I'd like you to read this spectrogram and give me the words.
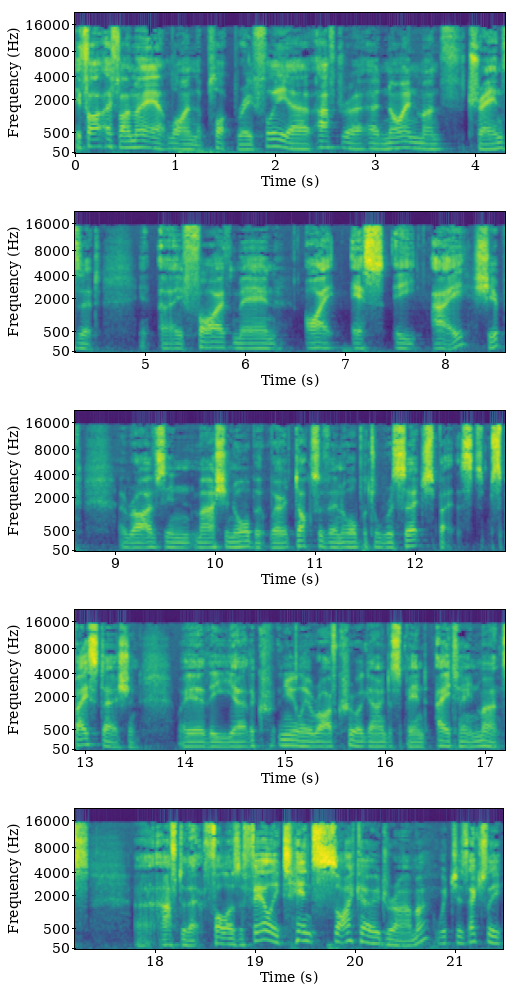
If I, if I may outline the plot briefly, uh, after a, a nine month transit, a five man ISEA ship arrives in Martian orbit, where it docks with an orbital research spa- space station, where the, uh, the cr- newly arrived crew are going to spend 18 months. Uh, after that follows a fairly tense psychodrama, which is actually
